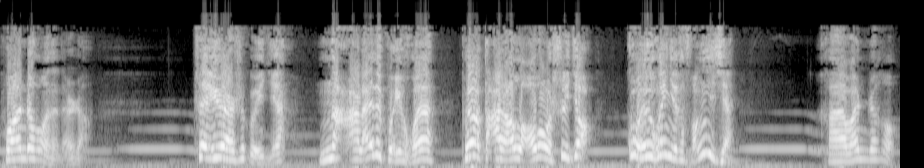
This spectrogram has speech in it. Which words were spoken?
泼完之后呢，在这讲，这月是鬼节，哪来的鬼魂？不要打扰老子我睡觉，滚回你的房里去！喊完之后，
